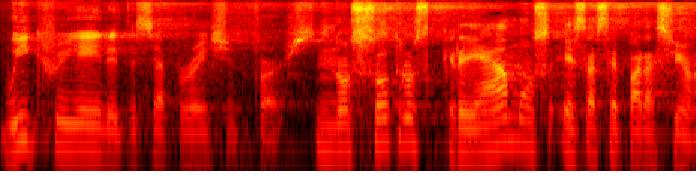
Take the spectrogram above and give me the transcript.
We created the separation first. Nosotros creamos esa separación.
